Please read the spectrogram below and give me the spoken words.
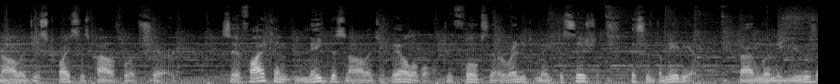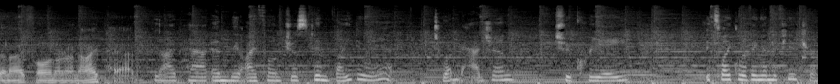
Knowledge is twice as powerful if shared. So if I can make this knowledge available to folks that are ready to make decisions, this is the medium. I'm going to use an iPhone or an iPad. The iPad and the iPhone just invite you in to imagine, to create. It's like living in the future.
